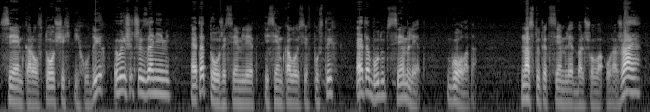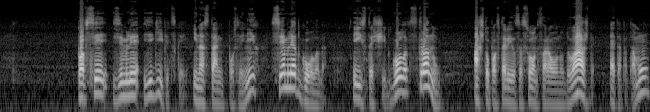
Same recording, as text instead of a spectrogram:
Семь коров тощих и худых, вышедших за ними, это тоже семь лет. И семь колосьев пустых — это будут семь лет голода. Наступят семь лет большого урожая по всей земле египетской, и настанет после них семь лет голода, и истощит голод страну. А что повторился сон фараону дважды, это потому,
